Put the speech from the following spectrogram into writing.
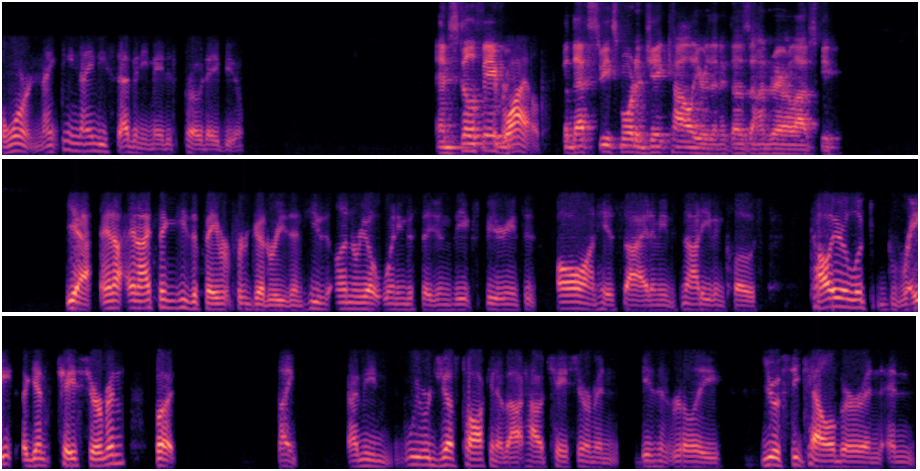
born. 1997, he made his pro debut. And still a favorite. Wild. But that speaks more to Jake Collier than it does Andre Arlovsky. Yeah, and I, and I think he's a favorite for good reason. He's unreal at winning decisions. The experience is all on his side. I mean, it's not even close. Collier looked great against Chase Sherman, but like I mean, we were just talking about how Chase Sherman isn't really UFC caliber and and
